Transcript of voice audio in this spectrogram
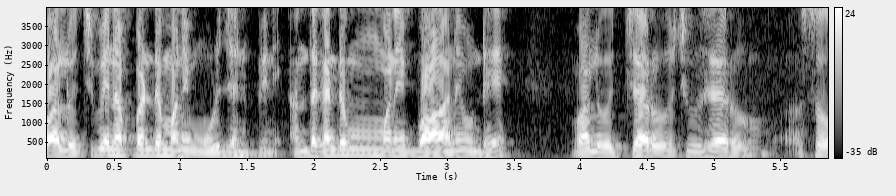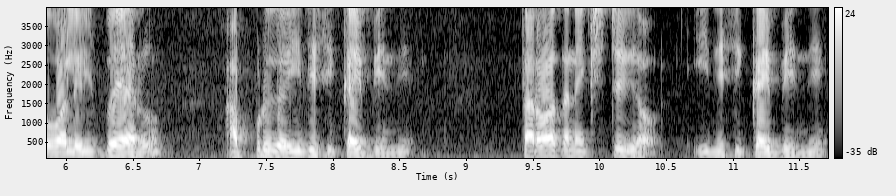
వాళ్ళు వచ్చిపోయినప్పుడంటే మన మూడు చనిపోయినాయి. అంతకంటే మనకి బాగానే ఉండే. వాళ్ళు వచ్చారు చూశారు సో వాళ్ళు వెళ్ళిపోయారు. అప్పుడు ఇక ఇది సిక్ అయిపోయింది. తర్వాత నెక్స్ట్ ఇక ఇది సిక్ అయిపోయింది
